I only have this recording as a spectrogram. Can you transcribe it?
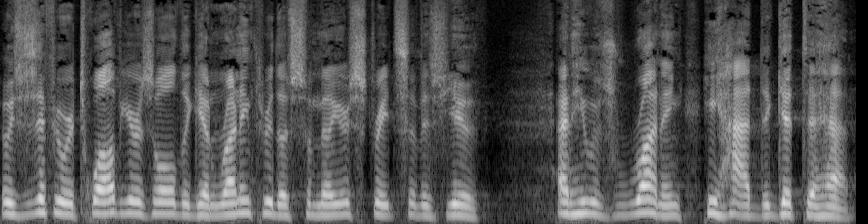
it was as if he were 12 years old again, running through those familiar streets of his youth. And he was running, he had to get to him.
